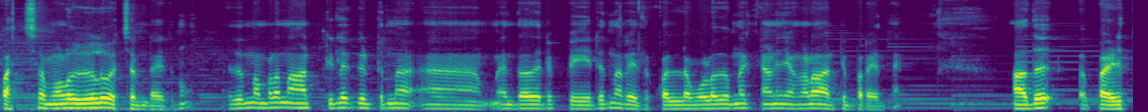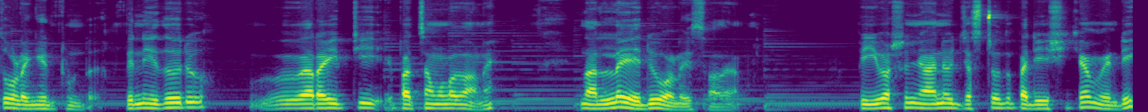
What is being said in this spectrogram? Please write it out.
പച്ചമുളകുകൾ വെച്ചിട്ടുണ്ടായിരുന്നു. ഇത് നമ്മുടെ നാട്ടിൽ കിട്ടുന്ന എന്താ അതിന്റെ പേരെന്നറിയില്ല കൊല്ലമുളക് എന്നൊക്കെയാണ് ഞങ്ങളുടെ നാട്ടിൽ പറയുന്നത്. അത് പഴുത്തു തുടങ്ങിയിട്ടുണ്ട്. പിന്നെ ഇതൊരു വെറൈറ്റി പച്ചമുളകാണ്. നല്ല എരിവാണ് ഈ സാധനം. അപ്പോൾ ഈ വർഷം ഞാൻ ജസ്റ്റ് ഒന്ന് പരീക്ഷിക്കാൻ വേണ്ടി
